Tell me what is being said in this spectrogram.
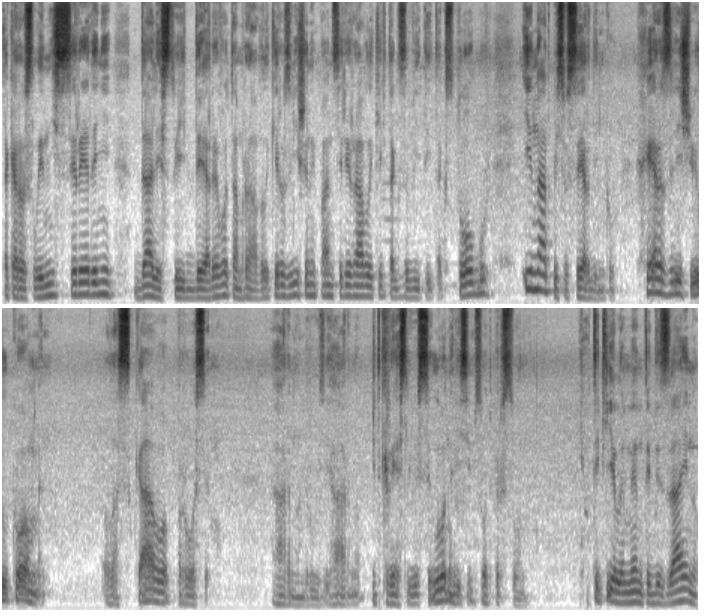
така рослинність всередині. Далі стоїть дерево, там равлики розвішені, панцирі равликів, так завитий, так стовбур. І надпись у серденьку Херзліш вілкомен. Ласкаво просимо. Гарно, друзі, гарно. Підкреслюю село на 800 персон. Такі елементи дизайну.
